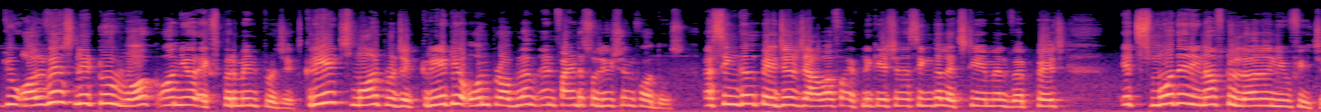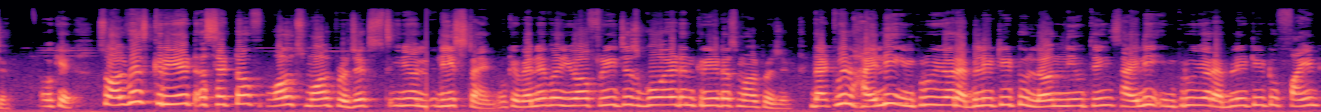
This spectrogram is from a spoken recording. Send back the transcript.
you always need to work on your experiment projects. Create small project, create your own problem and find a solution for those. A single pager Java for application, a single HTML web page, it's more than enough to learn a new feature okay so always create a set of all small projects in your least time. Okay whenever you are free just go ahead and create a small project. That will highly improve your ability to learn new things highly improve your ability to find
